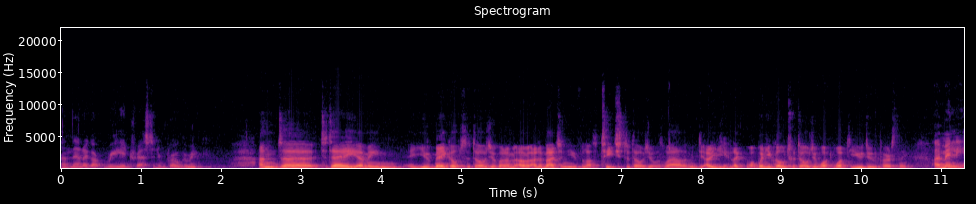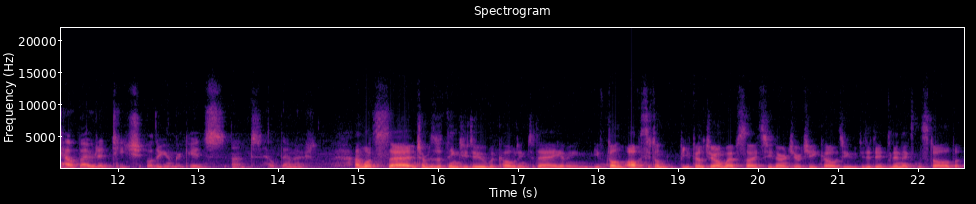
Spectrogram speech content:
and then I got really interested in programming. And uh, today, I mean, you may go to the dojo, but I'm, I'd imagine you've a lot to teach the dojo as well. I mean, are you Yeah. like what, when you go to a dojo? What what do you do personally? I mainly help out and teach other younger kids and help them out. And what's uh, in terms of the things you do with coding today? I mean, you've done obviously done you built your own websites, you learned your cheat codes, you, you did Linux install, but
